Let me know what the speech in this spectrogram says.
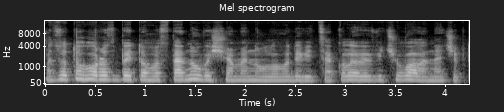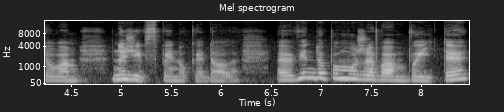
З того розбитого становища минулого, дивіться, коли ви відчували, начебто вам ножі в спину кидали, е, він допоможе вам вийти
